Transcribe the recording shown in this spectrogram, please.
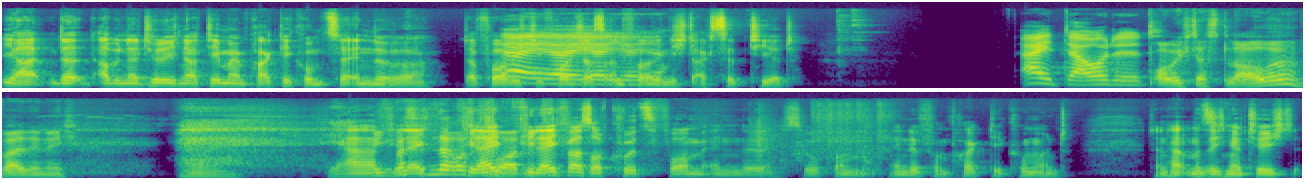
Ja, da, aber natürlich nachdem mein Praktikum zu Ende war. Davor habe Ja, ich die ja, Freundschaftsanfrage ja, nicht akzeptiert. I doubt it. Ob ich das glaube, weiß ich nicht. Ja, Wie- vielleicht, vielleicht, vielleicht war es auch kurz vorm Ende, so vom Ende vom Praktikum. Und dann hat man sich natürlich,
